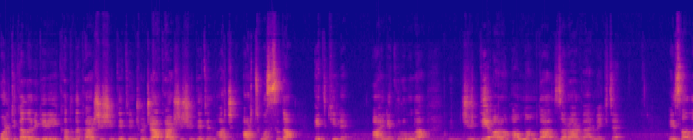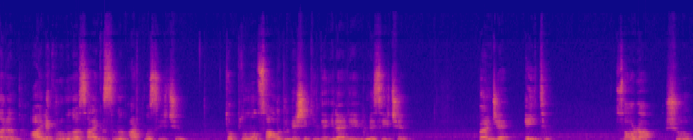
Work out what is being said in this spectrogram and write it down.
politikaları gereği kadına karşı şiddetin, çocuğa karşı şiddetin aç- artması da etkili. Aile kurumuna ciddi anlamda zarar vermekte. İnsanların aile kurumuna saygısının artması için, toplumun sağlıklı bir şekilde ilerleyebilmesi için önce eğitim, Sonra şu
